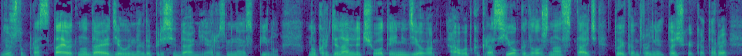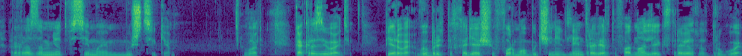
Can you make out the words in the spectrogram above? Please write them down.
не то, что простаивает, но да, я делаю иногда приседания, я разминаю спину. Но кардинально чего-то я не делаю. А вот как раз йога должна стать той контрольной точкой, которая разомнет все мои мышцики. Вот. Как развивать? Первое. Выбрать подходящую форму обучения. Для интровертов одно, для экстравертов другое.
